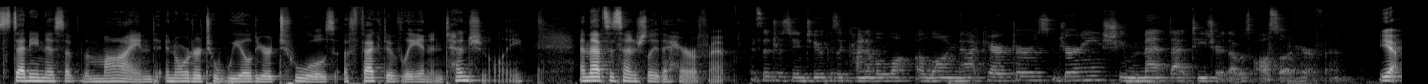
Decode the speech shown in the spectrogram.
steadiness of the mind in order to wield your tools effectively and intentionally. And that's essentially the Hierophant. It's interesting too because it kind of al- along that character's journey, she met that teacher that was also a Hierophant. Yeah.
